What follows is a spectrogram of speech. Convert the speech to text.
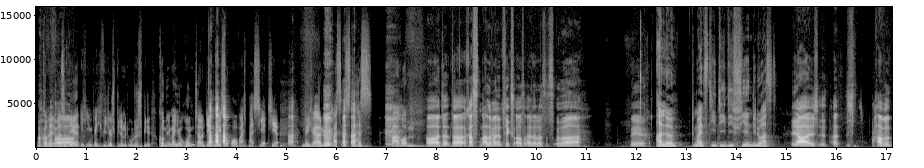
Und kommen dann immer so, Oh. während ich irgendwelche Videospiele mit Udo spiele, kommen die immer hier runter und denken sich so, oh, was passiert hier? Und ich einfach nur, was ist das? Warum? oh, da, da rasten alle meine Ticks aus, Alter. Das ist. Oh. Nee. Alle? Du meinst die, die, die vielen, die du hast? Ja, ich, ich habe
